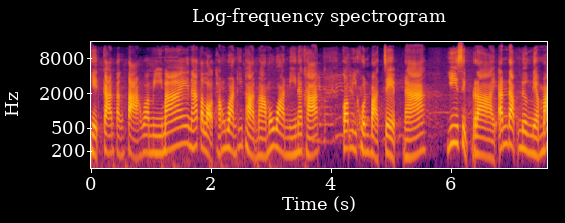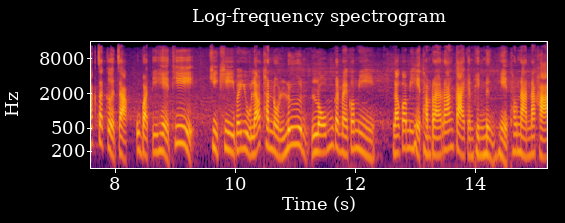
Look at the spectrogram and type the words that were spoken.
เหตุการณ์ต่างๆ ว่ามีไหมนะ ตลอดทั้งวันที่ผ่านมาเมื่อวานนี้นะคะ ก็มีคนบาดเจ็บนะ 20 ราย อันดับหนึ่งเนี่ยมักจะเกิดจากอุบัติเหตุที่ขี่ๆไปอยู่แล้วถนนลื่นล้มกันไปก็มี แล้วก็มีเหตุทำร้ายร่างกายกันเพียงหนึ่งเหตุเท่านั้นนะคะ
